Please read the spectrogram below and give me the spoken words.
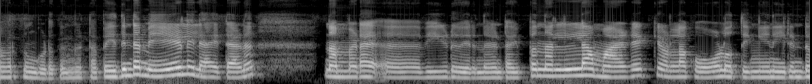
അവർക്കും കൊടുക്കും കേട്ടോ. അപ്പോൾ ഇതിന്റെ മേളിലായിട്ടാണ് നമ്മുടെ വീട് വരുന്നത് കേട്ടോ. ഇപ്പം നല്ല മഴയ്ക്കുള്ള കോളൊത്തിങ്ങനെ ഇരുണ്ട്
